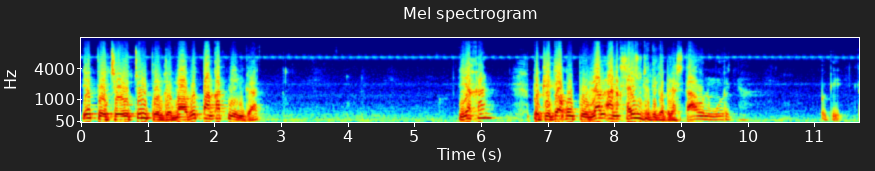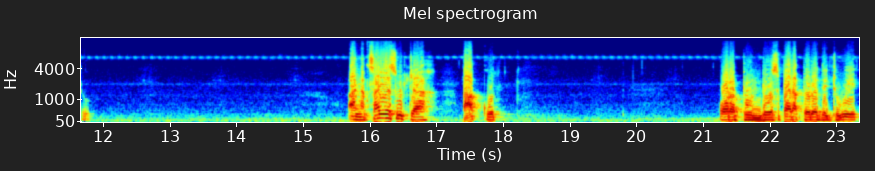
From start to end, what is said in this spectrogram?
Ya bojo ucul, bondo mawut, pangkat minggat. Iya kan? Begitu aku pulang, anak saya sudah 13 tahun umurnya. Begitu. Anak saya sudah takut. Orang bondo seperak baru ada duit.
